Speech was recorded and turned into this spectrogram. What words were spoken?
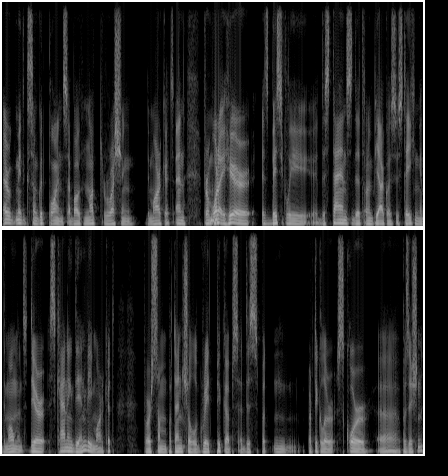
Eric made some good points about not rushing the market. And from mm-hmm. what I hear, it's basically the stance that Olympiacos is taking at the moment. They're scanning the NBA market for some potential great pickups at this mm, particular score uh, position,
